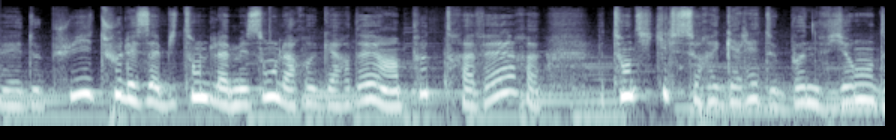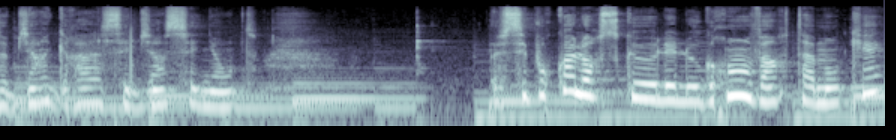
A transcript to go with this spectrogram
Et depuis, tous les habitants de la maison la regardaient un peu de travers, tandis qu'ils se régalaient de bonne viande bien grasse et bien saignante. C'est pourquoi lorsque les Legrand vinrent à manquer,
